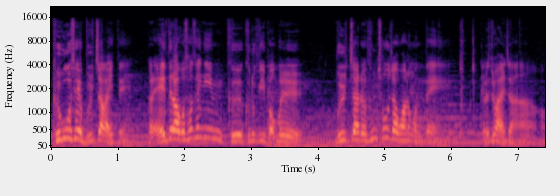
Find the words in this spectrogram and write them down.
그곳에 물자가 있대 그러니까 애들하고 선생님 그 그룹이 먹을 물자를 훔쳐오자고 하는 건데 그러지 말자. 어.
